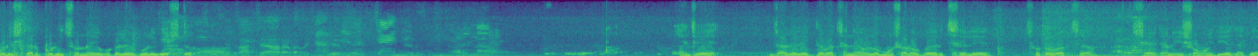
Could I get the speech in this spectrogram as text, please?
পরিষ্কার, পরিচ্ছন্ন এই হোটেলের পরিবেশটা। এই যে, যাকে দেখতে পাচ্ছেন, এ হলো মোশারফের ছেলে, ছোট বাচ্চা। সে এখানেই সময় দিয়ে থাকে।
